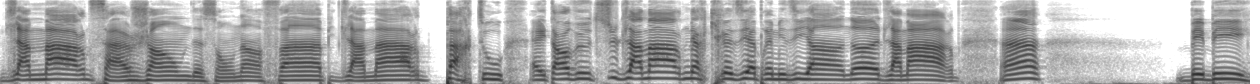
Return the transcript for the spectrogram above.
de la marde sa jambe de son enfant, puis de la marde partout. Hey, t'en veux-tu de la marde mercredi après-midi? Y en a de la marde. Hein? Bébé.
